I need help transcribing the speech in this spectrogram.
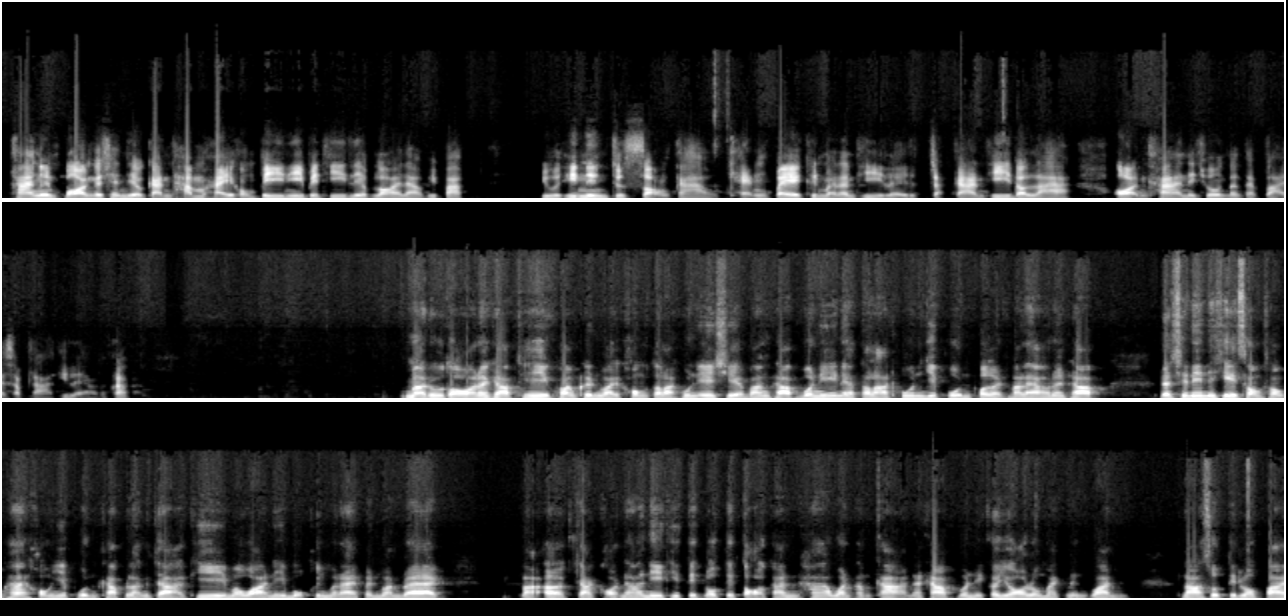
ค่าเงินปอนด์ก็เช่นเดียวกันทำ high ของปีนี้ไปที่เรียบร้อยแล้วพี่ปั๊บอยู่ที่หนึ่งจุดสองเก้าแข็งเป๊ะขึ้นมาทันทีเลยจากการที่ดอลลาร์อ่อนค่าในช่วงตั้งแต่ปลายสัปดาห์ที่แล้วนะครับ มาดูต่อนะครับที่ความเคลื่อนไหวของตลาดหุ้นเอเชียบ้างครับ วันนี้เนี่ยตลาดหุ้นญี่ปุ่นเปิดมาแล้วนะครับดัชนีนิกเกิ225 ของญี่ปุ่นครับหลังจากที่เมื่อวานนี้บวกขึ้นมาได้เป็นวันแรก จากก่อนหน้านี้ที่ติดลบติดต่อกัน 5 วันทำการนะครับวันนี้ก็ย่อลงมาอีก1วัน ล่าสุดติดลบไป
